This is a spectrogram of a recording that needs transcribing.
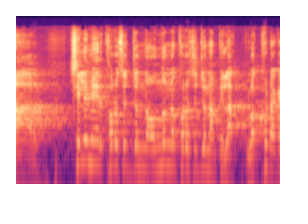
আর ছেলে মেয়ের খরচের জন্য, অন্যান্য খরচের জন্য আপনি লক্ষ টাকা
